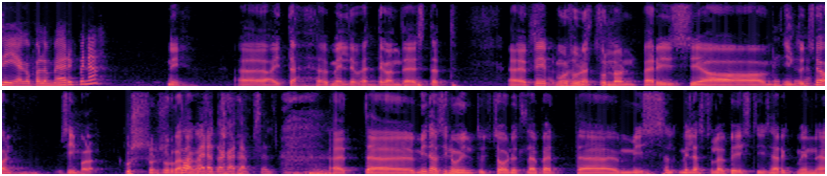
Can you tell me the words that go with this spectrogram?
nii, aga palume järgmine. nii aitäh meeldiva ettekande eest, et äh, Peep, ma usun, et sul on päris hea intuitsioon siinpool. kus? kaamera taga täpselt. et äh, mida sinu intuitsioon ütleb, et mis, millest tuleb Eestis järgmine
